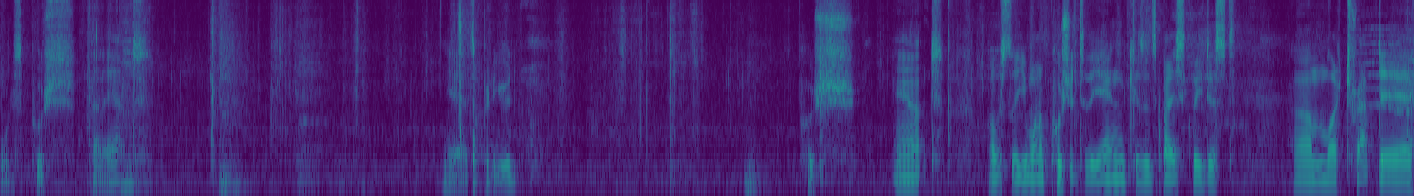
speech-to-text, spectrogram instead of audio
We'll just push that out. Yeah, it's pretty good. Push Obviously you want to push it to the end because it's basically just um, like trapped air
